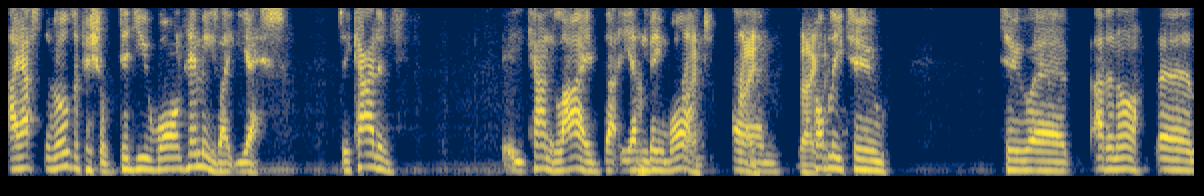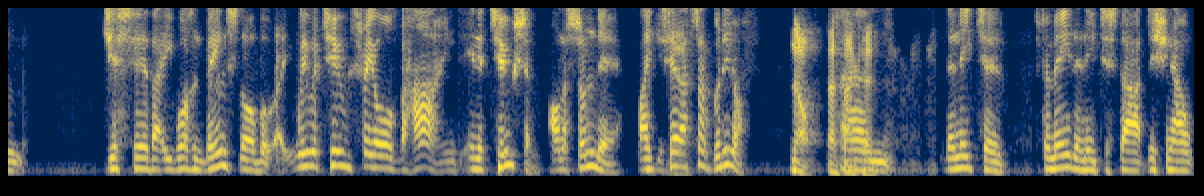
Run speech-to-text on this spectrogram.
I asked the rules official, "Did you warn him?" He's like, "Yes." So he kind of he kind of lied that he hadn't been warned. right, Um, Exactly. Probably to to uh, I don't know, um, just say that he wasn't being slow. But we were two, three holes behind in a twosome on a Sunday. Like you said, that's not good enough. No, that's not good. Um, they need to, for me, they need to start dishing out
